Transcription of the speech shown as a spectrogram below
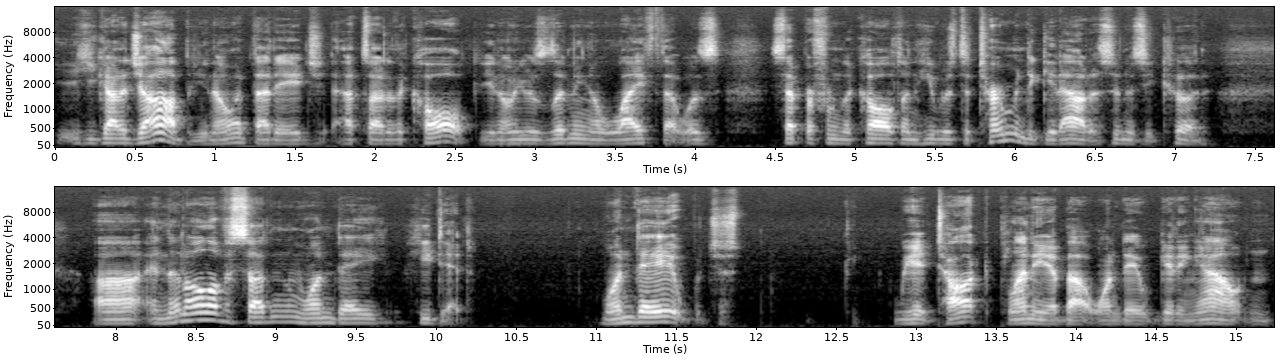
he got a job, you know, at that age outside of the cult. You know, he was living a life that was separate from the cult, and he was determined to get out as soon as he could. Uh, and then all of a sudden, one day, he did. One day, it just we had talked plenty about one day getting out, and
